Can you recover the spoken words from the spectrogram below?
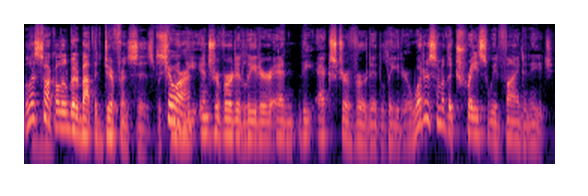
Well, let's talk a little bit about the differences between sure. the introverted leader and the extroverted leader. What are some of the traits we'd find in each?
